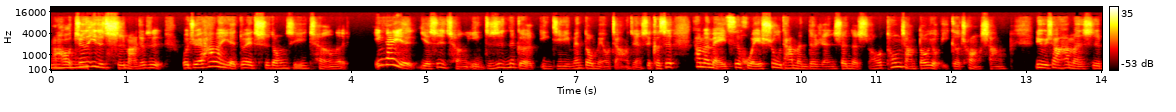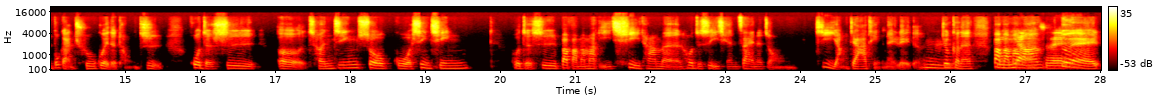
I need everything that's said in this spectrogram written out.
然后就是一直吃嘛，就是我觉得他们也对吃东西成了。应该也也是成瘾，只是那个影集里面都没有讲到这件事。可是他们每一次回溯他们的人生的时候，通常都有一个创伤，例如像他们是不敢出柜的同志，或者是呃曾经受过性侵，或者是爸爸妈妈遗弃他们，或者是以前在那种。寄养家庭那类的，嗯，就可能爸爸妈妈对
